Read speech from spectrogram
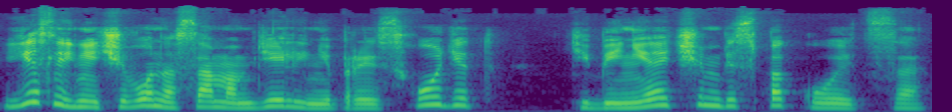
Если ничего на самом деле не происходит, тебе не о чем беспокоиться.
